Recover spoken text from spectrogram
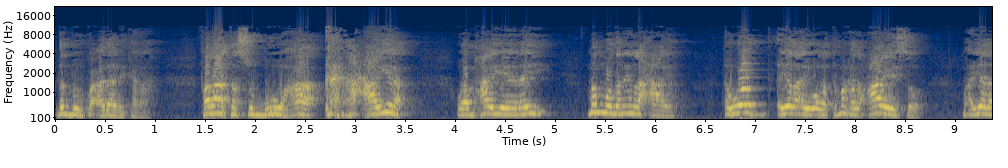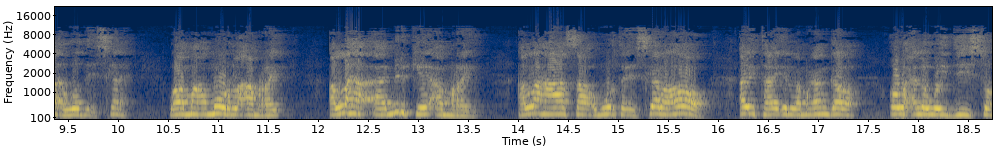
Dad buu ku cadaabi karaa. Falaa tasubuuha ha caayina. Waa maxaa yeelay? Ma mudan in la caayo. Awood iyada ay wadato. Markaad caayayso ma iyada awoodda iska leh. Waa ma'muur la amray. Allaha aamirkee amray. Allahaasaa umuurta iska leh ay tahay in la magan galo oo wax la weydiisto.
